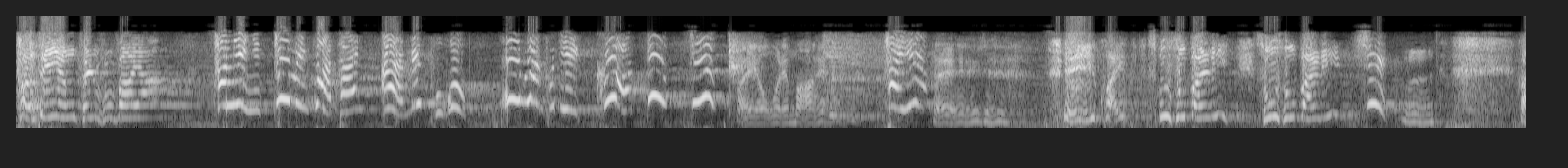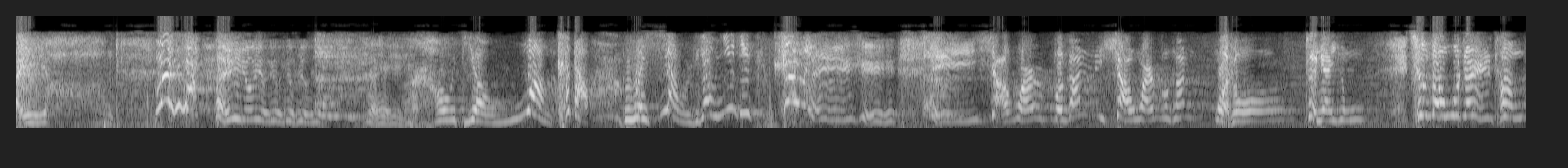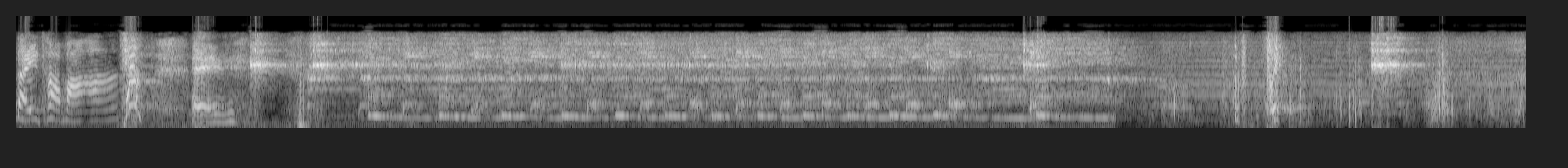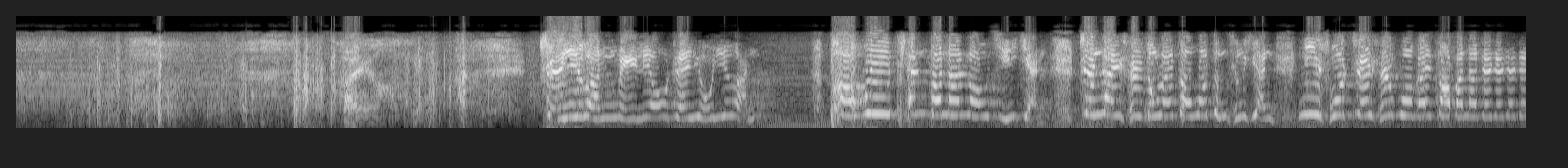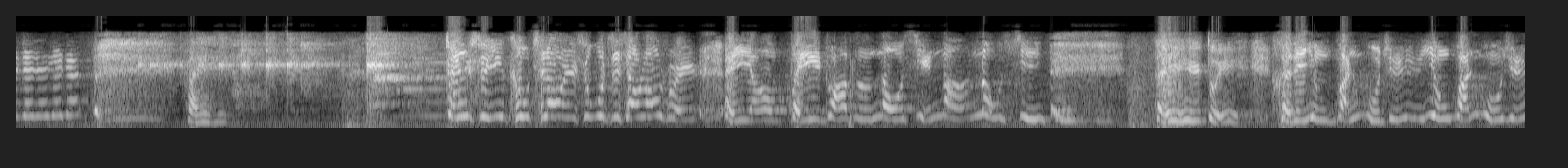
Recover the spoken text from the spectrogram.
他怎样吩咐法呀？他命你九门挂彩，二门铺红，胡乱不进，可不行。哎呀，我的妈呀！哎哎，快速速办理，速速办理。是。嗯。哎呀！王师爷。哎呦呦呦呦呦呦！哎，好刁王可道，我要了你的九门。哎，下官不敢，下官不敢。我说陈年兄，请到我这儿堂待茶吧。请。哎一案没了，这又一案。怕鬼偏把那老几见，这难事都来找我邓清贤，你说这事我该咋办呢？这这这这这这这这，哎呀，真是一口吃了二十五只小老鼠哎呀，背爪子闹心呐，闹心。哎，对，还得迎关过去，迎关过去。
